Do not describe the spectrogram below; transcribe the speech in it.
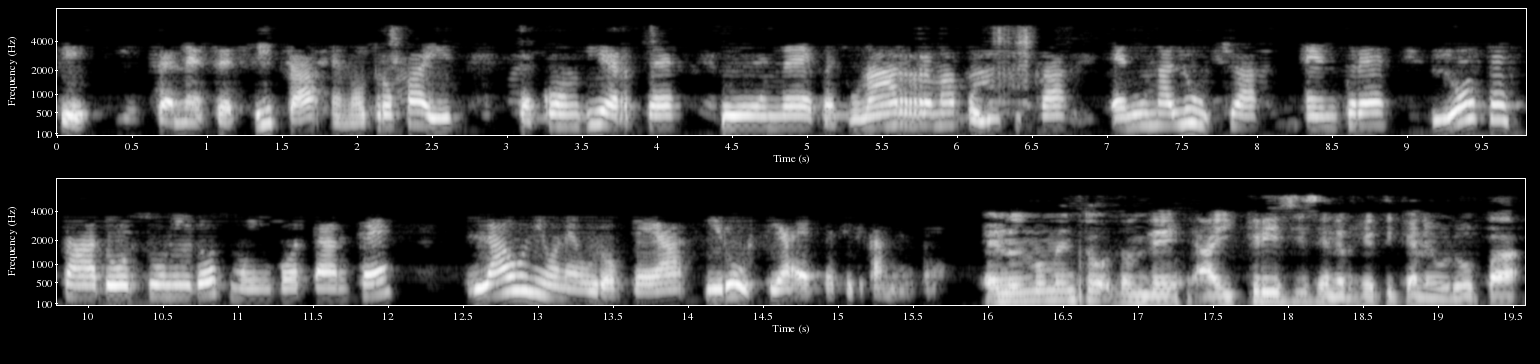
que se necesita en otro país se convierte un, pues, una arma política en una lucha entre los Estados Unidos, muy importante, la Unión Europea y Rusia específicamente. En un momento donde hay crisis energética en Europa,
